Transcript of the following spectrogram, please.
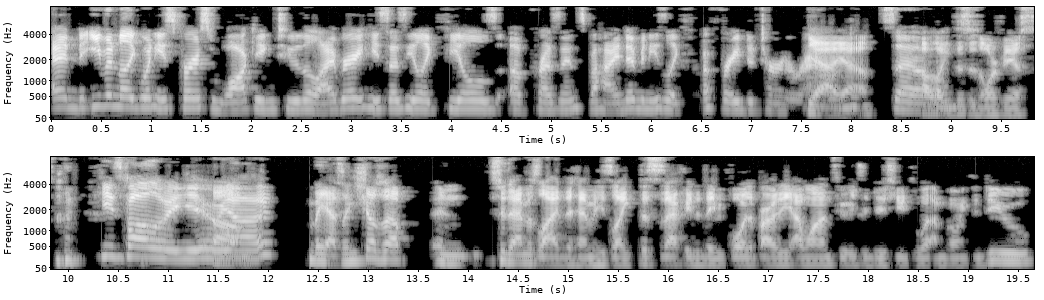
and even like when he's first walking to the library, he says he like feels a presence behind him and he's like afraid to turn around. Yeah, yeah. So I was like, this is Orpheus. he's following you, Um, yeah. But yeah, so he shows up and Suydam has lied to him. He's like, this is actually the day before the party. I wanted to introduce you to what I'm going to do.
